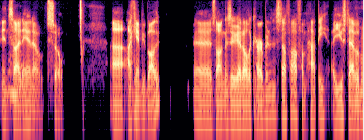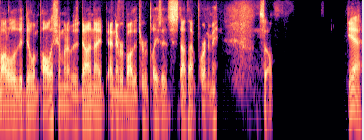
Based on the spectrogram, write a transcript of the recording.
inside and out. So uh, I can't be bothered. Uh, as long as I get all the carbon and stuff off, I'm happy. I used to have a Mhm. bottle of the Dillon polish, and when it was done, I, I never bothered to replace it. It's not that important to me. So, yeah,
